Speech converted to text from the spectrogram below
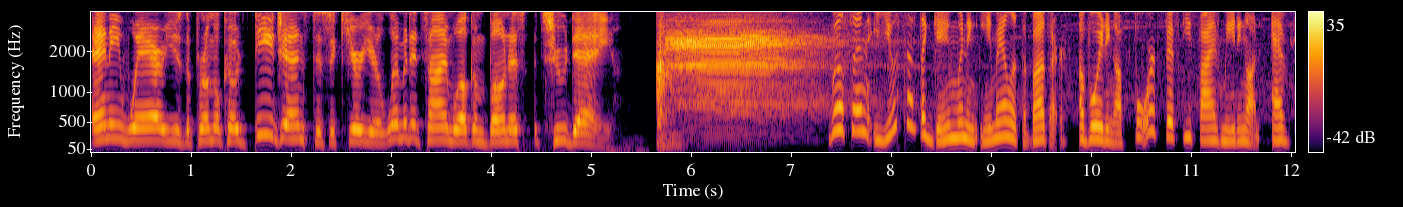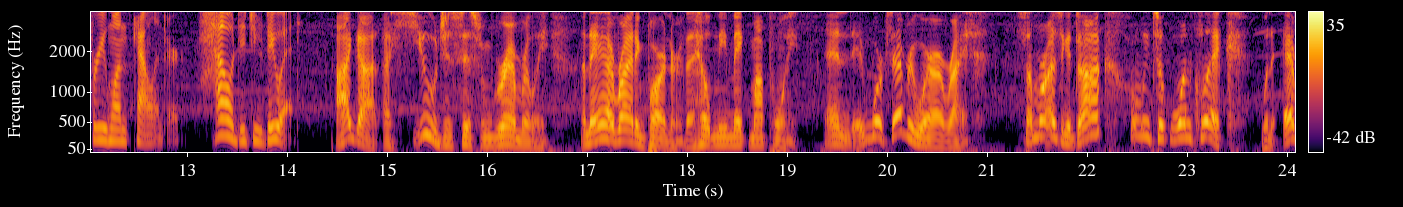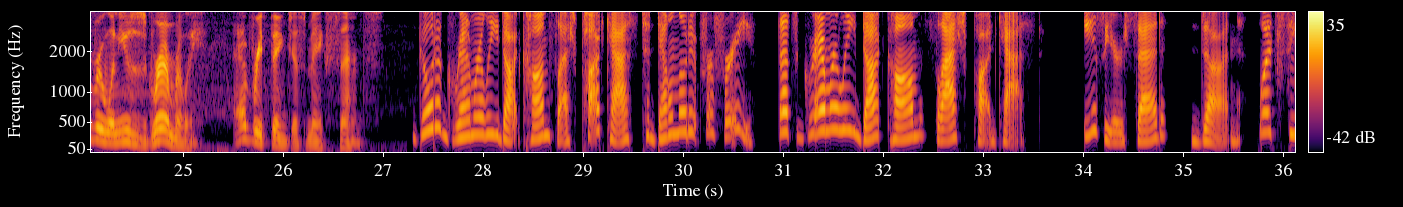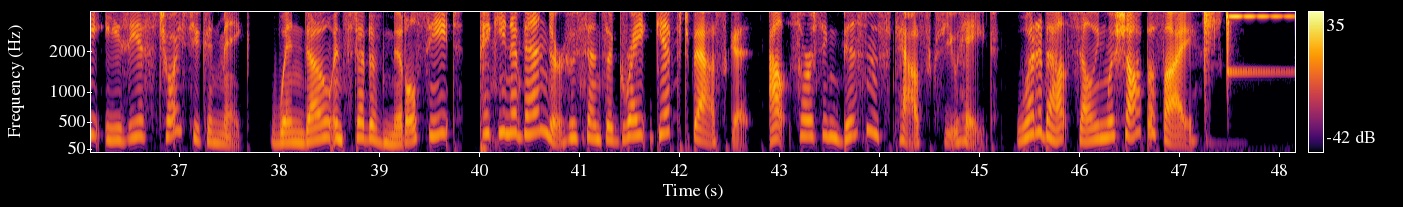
anywhere. Use the promo code DGENS to secure your limited time welcome bonus today. Wilson, you sent the game winning email at the buzzer, avoiding a 455 meeting on everyone's calendar. How did you do it? I got a huge assist from Grammarly, an AI writing partner that helped me make my point. And it works everywhere I write. Summarizing a doc only took one click. When everyone uses Grammarly, everything just makes sense. Go to grammarly.com slash podcast to download it for free. That's grammarly.com slash podcast. Easier said, done. What's the easiest choice you can make? Window instead of middle seat? Picking a vendor who sends a great gift basket? Outsourcing business tasks you hate? What about selling with Shopify?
